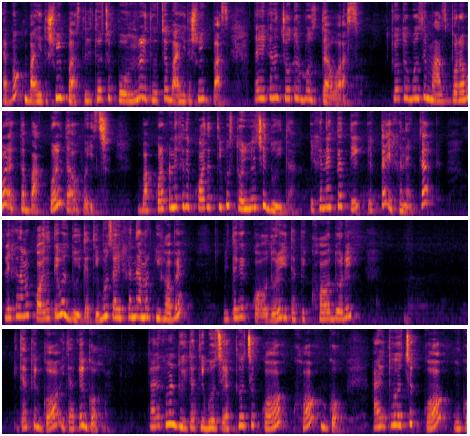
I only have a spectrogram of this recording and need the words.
এবং বাইশ দশমিক পাঁচ। তাহলে এটা হচ্ছে পনেরো, এটা হচ্ছে বাইশ দশমিক পাঁচ। তাহলে এখানে চতুর্ভুজ দেওয়া আছে। চতুর্ভুজের মাঝ বরাবর একটা বাক করে দেওয়া হয়েছে। বাক করার কারণে এখানে কয়টা ত্রিভুজ তৈরি হয়েছে? দুইটা। এখানে একটা একটা, এখানে একটা। তাহলে এখানে আমার কয়টা ত্রিভুজ? দুইটা ত্রিভুজ। আর এখানে আমার কি হবে? এটাকে ক ধরে, এটাকে খ ধরে, এটাকে গ, এটাকে গহ তাহলে আমার দুইটা ত্রিভুজ একটা হচ্ছে ক, খ, গ। আর এটা হচ্ছে ক, গ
